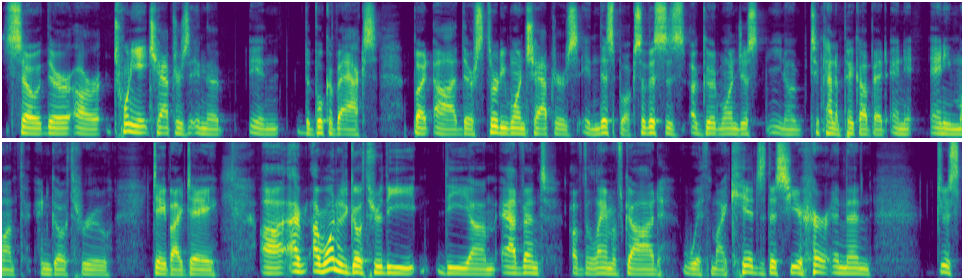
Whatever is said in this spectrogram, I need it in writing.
so there are 28 chapters in the in the book of Acts, but uh, there's 31 chapters in this book. So this is a good one, just you know, to kind of pick up at any any month and go through day by day. Uh, I, I wanted to go through the the um, Advent of the Lamb of God with my kids this year, and then just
